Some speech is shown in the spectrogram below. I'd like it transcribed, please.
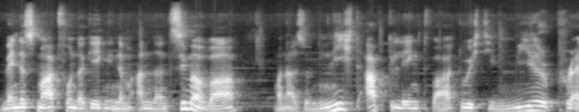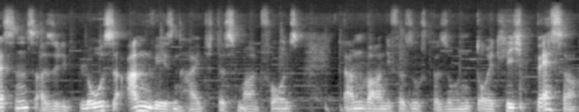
Wenn das Smartphone dagegen in einem anderen Zimmer war, man also nicht abgelenkt war durch die Mere Presence, also die bloße Anwesenheit des Smartphones, dann waren die Versuchspersonen deutlich besser.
